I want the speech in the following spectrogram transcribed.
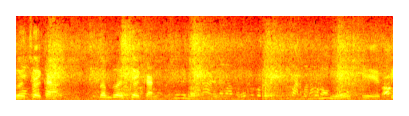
ด้วยช่วยกันร่วมด้วยช่วยกันโอเคโอเค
